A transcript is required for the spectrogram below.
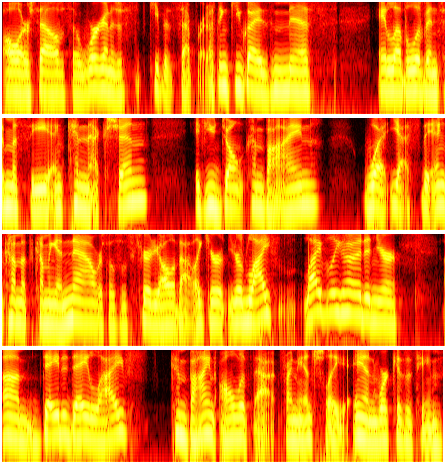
all ourselves, so we're gonna just keep it separate. I think you guys miss a level of intimacy and connection if you don't combine what yes the income that's coming in now or social security all of that like your your life livelihood and your um, day-to-day life combine all of that financially and work as a team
